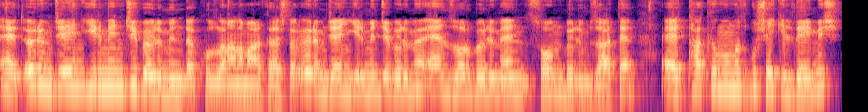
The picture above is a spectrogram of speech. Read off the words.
Evet örümceğin 20. bölümünde kullanalım arkadaşlar. Örümceğin 20. bölümü en zor bölüm en son bölüm zaten. Evet takımımız bu şekildeymiş.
